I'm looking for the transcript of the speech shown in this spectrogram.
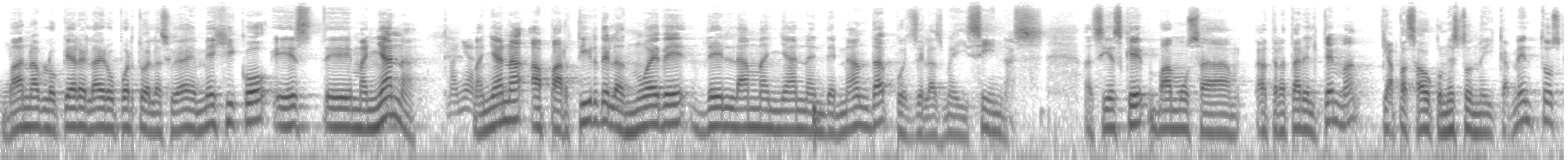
Van a bloquear el aeropuerto de la Ciudad de México este mañana. Mañana. mañana. a partir de las 9 de la mañana en demanda pues de las medicinas. Así es que vamos a, tratar el tema, qué ha pasado con estos medicamentos,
